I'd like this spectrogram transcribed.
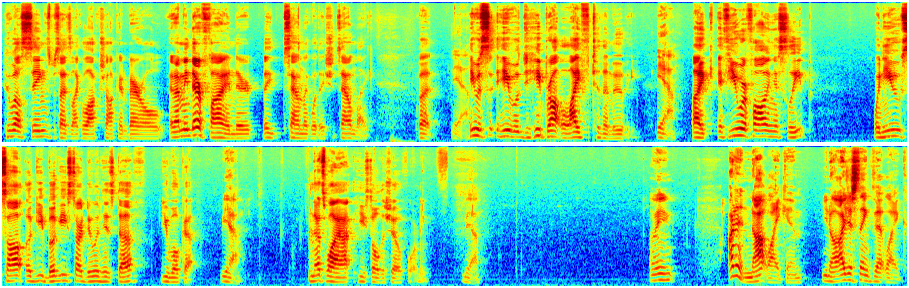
who else sings besides like Lock, Shock, and Barrel? And I mean they're fine. They're they sound like what they should sound like, but Yeah. he was he would he brought life to the movie. yeah. Like if you were falling asleep, when you saw Oogie Boogie start doing his stuff, you woke up, Yeah. And that's why I, he stole the show for me. Yeah. I mean, I didn't not like him. You know, I just think that like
